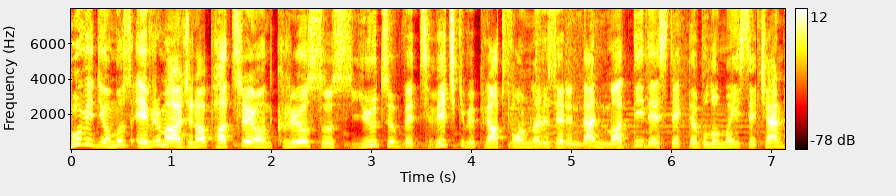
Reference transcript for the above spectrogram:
Bu videomuz Evrim Ağacı'na Patreon, Kriosus, YouTube ve Twitch gibi platformlar üzerinden maddi destekte bulunmayı seçen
